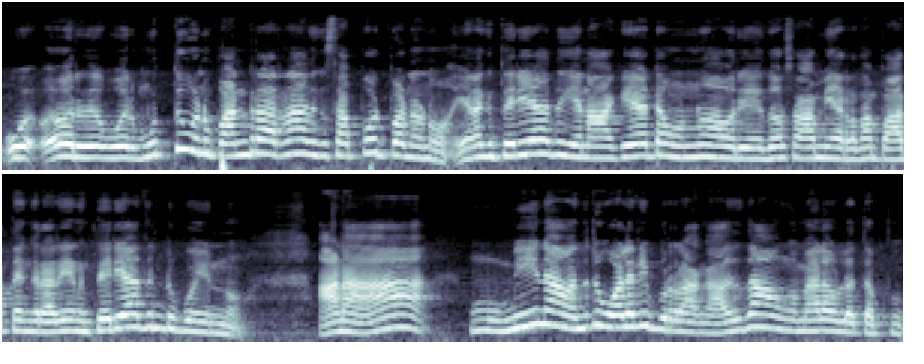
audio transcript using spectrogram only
ஒ- ஒரு ஒரு முத்து ஒன்று பண்ணுறாருன்னா அதுக்கு சப்போர்ட் பண்ணணும். எனக்கு தெரியாது. நான் கேட்டேன் ஒன்றும் அவர் ஏதோ சாமியாரை தான் பார்த்தேங்கிறாரு. எனக்கு தெரியாதுன்ட்டு போயிடணும். ஆனால் மீனா வந்துட்டு உளறி போடுறாங்க. அதுதான் அவங்க மேலே உள்ள தப்பு.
